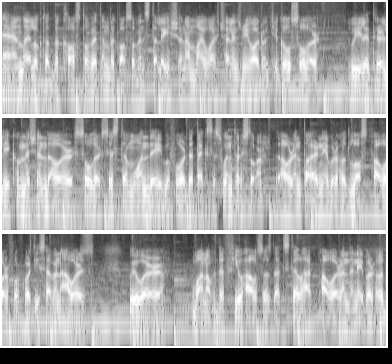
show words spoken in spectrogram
and I looked at the cost of it and the cost of installation and my wife challenged me, why don't you go solar? We literally commissioned our solar system one day before the Texas winter storm. Our entire neighborhood lost power for 47 hours. We were one of the few houses that still had power in the neighborhood.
